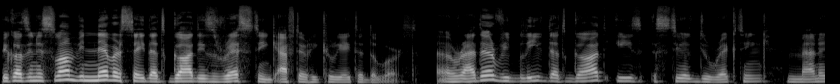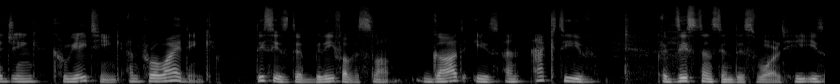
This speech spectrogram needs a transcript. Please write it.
Because in Islam, we never say that God is resting after He created the world. Uh, rather, we believe that God is still directing, managing, creating, and providing. This is the belief of Islam. God is an active existence in this world. He is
